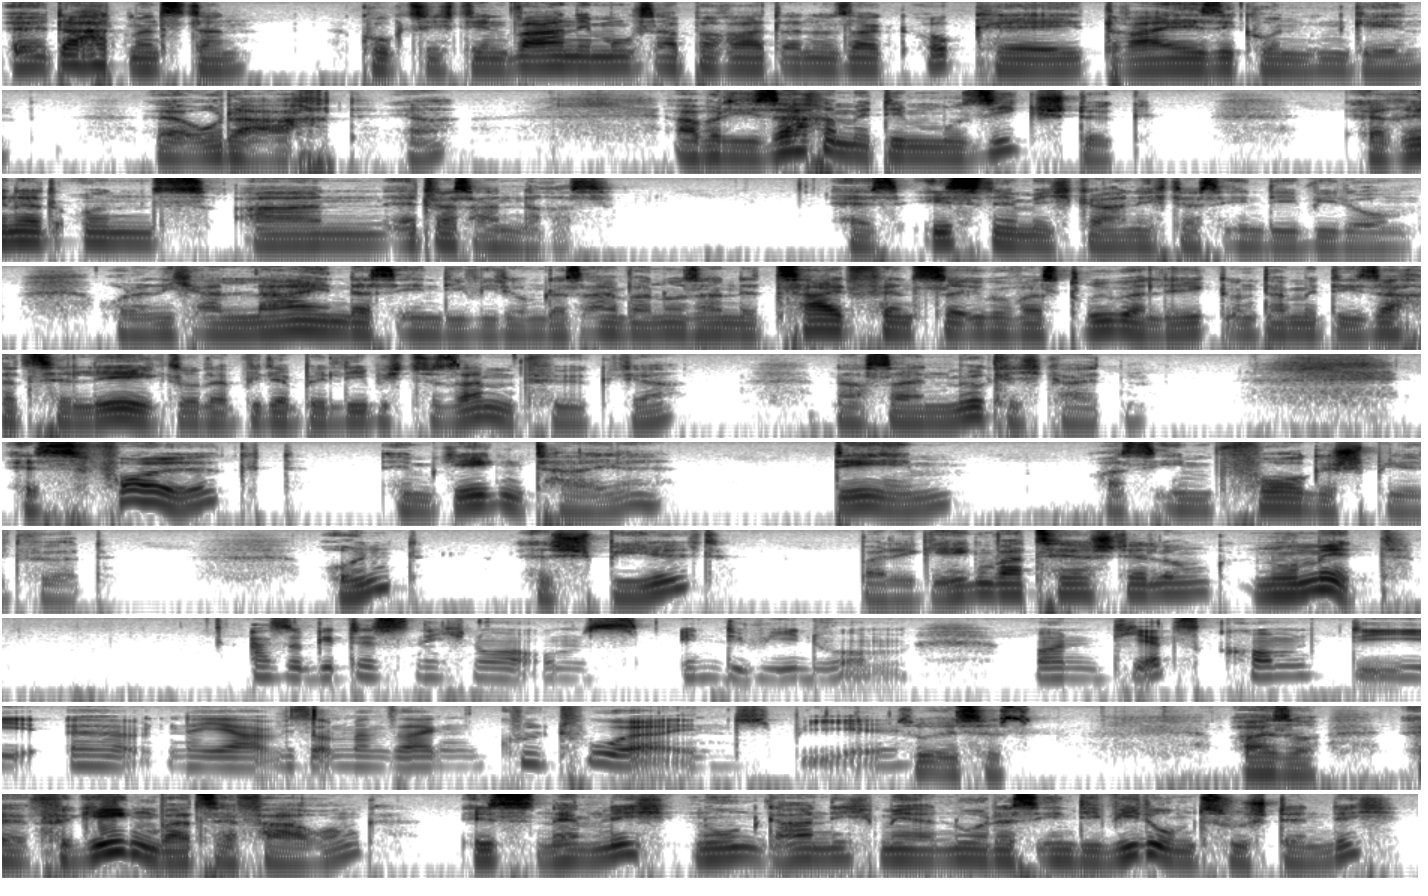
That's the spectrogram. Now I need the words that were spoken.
Äh, da hat man es dann. Guckt sich den Wahrnehmungsapparat an und sagt, okay, drei Sekunden gehen. Äh, oder acht, ja. Aber die Sache mit dem Musikstück erinnert uns an etwas anderes. Es ist nämlich gar nicht das Individuum oder nicht allein das Individuum, das einfach nur seine Zeitfenster über was drüber legt und damit die Sache zerlegt oder wieder beliebig zusammenfügt, ja, nach seinen Möglichkeiten. Es folgt im Gegenteil dem, was ihm vorgespielt wird. Und es spielt bei der Gegenwartsherstellung nur mit. Also geht es nicht nur ums Individuum. Und jetzt kommt die, äh, naja, wie soll man sagen, Kultur ins Spiel. So ist es. Also äh, für Gegenwartserfahrung ist nämlich nun gar nicht mehr nur das Individuum zuständig.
